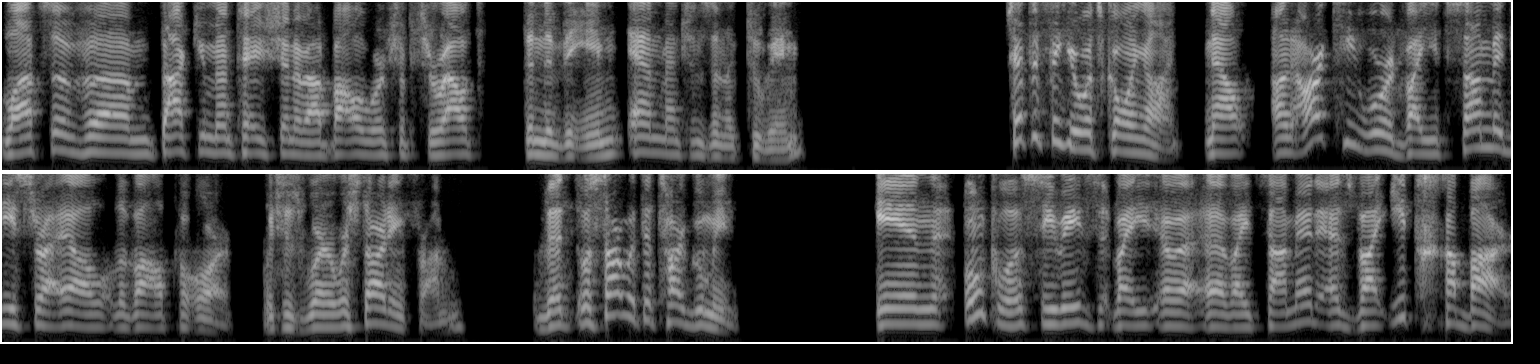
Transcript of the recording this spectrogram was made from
lots of um, documentation about Baal worship throughout the Nevi'im and mentions in the Tuvim. So you have to figure what's going on. Now, on our key word, Vayitzamed Israel Leval Peor, which is where we're starting from, that we'll start with the Targumim. In Onkelos, he reads Vayitzamed uh, uh, as Vayit Chabar.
